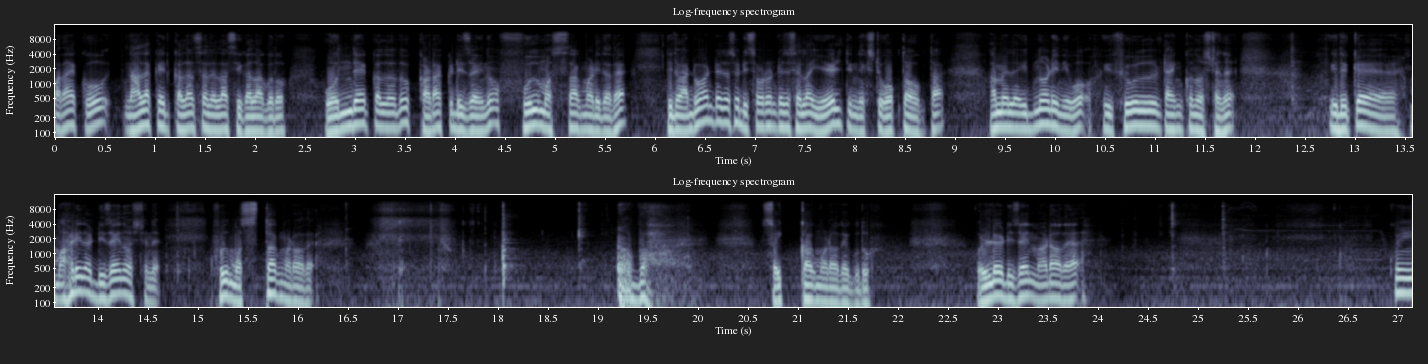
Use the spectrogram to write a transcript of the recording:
ಪರ್ಯಾಕು ನಾಲ್ಕೈದು ಕಲರ್ಸಲ್ಲೆಲ್ಲ ಸಿಗಲ್ಲ ಗುರು ಒಂದೇ ಕಲರು ಕಡಕ್ ಡಿಸೈನು ಫುಲ್ ಮಸ್ತಾಗಿ ಮಾಡಿದ್ದಾರೆ. ಇದು ಅಡ್ವಾಂಟೇಜಸ್ಸು ಡಿಸ್ಅಡ್ವಾಂಟೇಜಸ್ ಎಲ್ಲ ಹೇಳ್ತೀನಿ ನೆಕ್ಸ್ಟ್ ಹೋಗ್ತಾ ಹೋಗ್ತಾ. ಆಮೇಲೆ ಇದು ನೋಡಿ ನೀವು, ಈ ಫ್ಯೂಲ್ ಟ್ಯಾಂಕೂ ಅಷ್ಟೇ ಇದಕ್ಕೆ ಮಾಡಿದ ಡಿಸೈನು ಅಷ್ಟೇ ಫುಲ್ ಮಸ್ತಾಗಿ ಮಾಡೋದೆ. ಅಬ್ಬಾ, ಸೈಕ್ಕಾಗಿ ಮಾಡೋದೆ ಗುರು. ಒಳ್ಳೆ ಡಿಸೈನ್ ಮಾಡೋದೆ. ಕುಯ್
